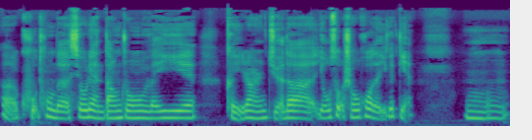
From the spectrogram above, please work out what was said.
呃，苦痛的修炼当中唯一可以让人觉得有所收获的一个点。嗯，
